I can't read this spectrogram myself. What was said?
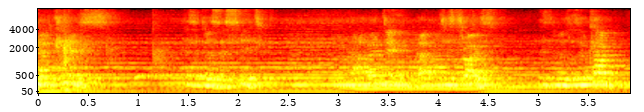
that kills. Yes, it was a seed. That destroys. This was a Come.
